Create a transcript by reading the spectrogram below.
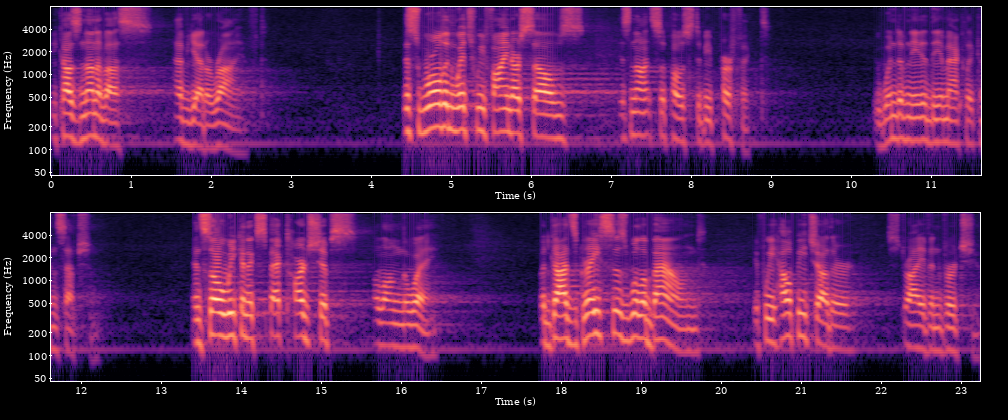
because none of us have yet arrived. This world in which we find ourselves is not supposed to be perfect. We wouldn't have needed the Immaculate Conception. And so we can expect hardships along the way. But God's graces will abound if we help each other strive in virtue.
